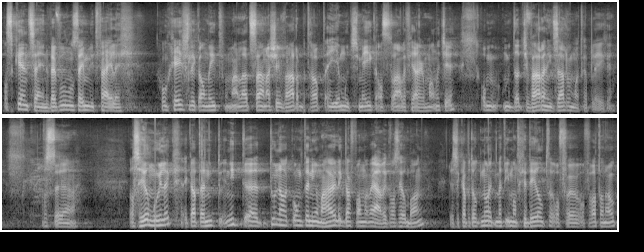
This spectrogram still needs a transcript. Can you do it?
als kind zijn, wij voelen ons helemaal niet veilig. Gewoon geestelijk al niet, maar laat staan als je je vader betrapt en je moet smeken als 12-jarig mannetje, omdat je vader niet zelf moet gaan plegen. Dat was, uh, was heel moeilijk. Ik had er niet, niet uh, toen kon ik er niet om huilen. Ik dacht van, ja, ik was heel bang. Dus ik heb het ook nooit met iemand gedeeld of, uh, of wat dan ook.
